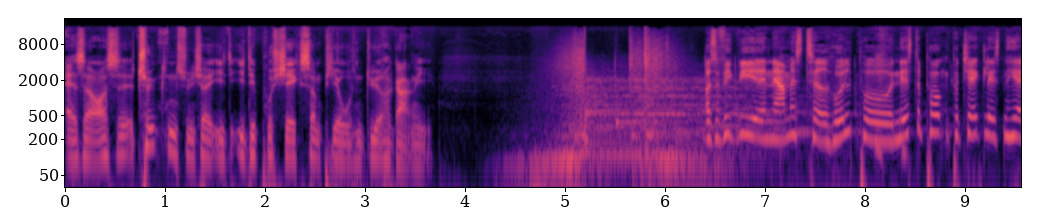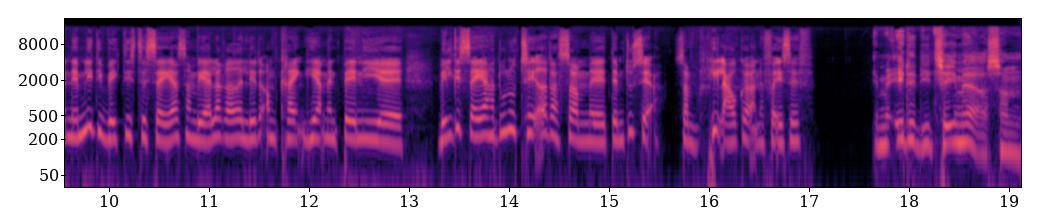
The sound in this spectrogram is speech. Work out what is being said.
altså også tyngden, synes jeg, i, i det projekt, som Pia Olsen Dyr har gang i. Og så fik vi nærmest taget hul på næste punkt på tjeklisten her, nemlig de vigtigste sager, som vi allerede er lidt omkring her. Men Benny, hvilke sager har du noteret dig som dem, du ser som helt afgørende for SF? Jamen et af de temaer, som,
